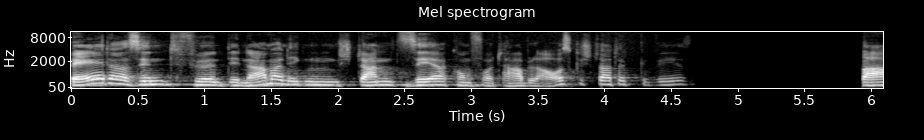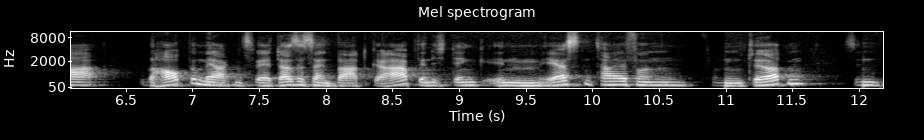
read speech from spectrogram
Bäder sind für den damaligen Stand sehr komfortabel ausgestattet gewesen. War überhaupt bemerkenswert, dass es ein Bad gab, denn ich denke, im ersten Teil von, von Törten sind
